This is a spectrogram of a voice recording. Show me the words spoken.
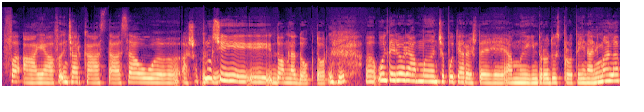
fă aia, fă, încearcă asta sau uh, așa. Plus uh-huh. și doamna doctor. Uh-huh. Ulterior am început iarăși de, am introdus proteina animală,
